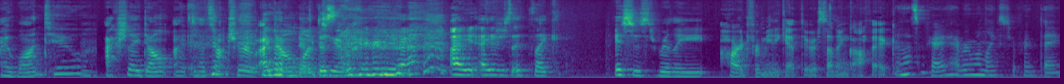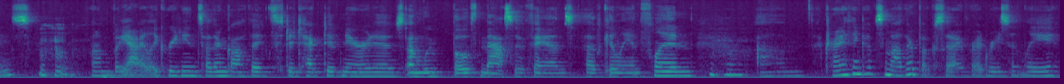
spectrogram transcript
I want to. Mm. Actually, I don't. I, that's not true. I don't want to. yeah. I I just it's like it's just really hard for me to get through a Southern Gothic. And that's okay. Everyone likes different things. hmm Um, but yeah, I like reading Southern Gothics, detective narratives. Um, we're both massive fans of Gillian Flynn. Um, I'm trying to think of some other books that I've read recently.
